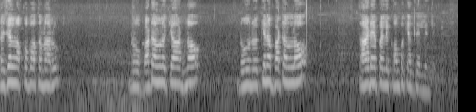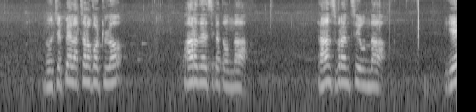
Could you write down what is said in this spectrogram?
ప్రజలు నొక్కబోతున్నారు నువ్వు బటన్ నొక్కావంటున్నావు నువ్వు నొక్కిన బటన్లో తాడేపల్లి కొంపకి ఎంత వెళ్ళింది? నువ్వు చెప్పే లక్షల కోట్లలో పారదర్శకత ఉందా? ట్రాన్స్పరెన్సీ ఉందా? ఏ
